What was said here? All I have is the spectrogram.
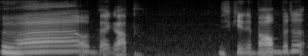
Ah, und bergab. Nicht gehen den Baum, bitte.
